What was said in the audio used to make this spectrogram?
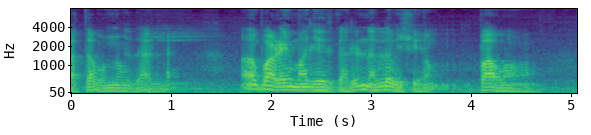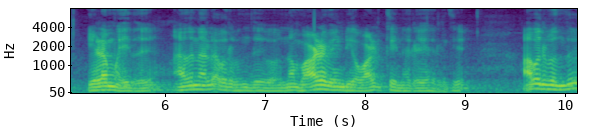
பார்த்தா ஒன்றும் இதாக இல்லை. பழைய மாதிரியே இருக்கார் நல்ல விஷயம். பாவம் இளம் வயது. அதனால் அவர் வந்து நம்ம வாழ வேண்டிய வாழ்க்கை நிறைய இருக்குது அவர் வந்து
